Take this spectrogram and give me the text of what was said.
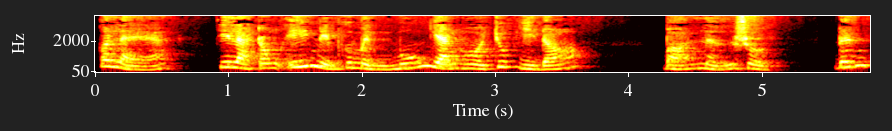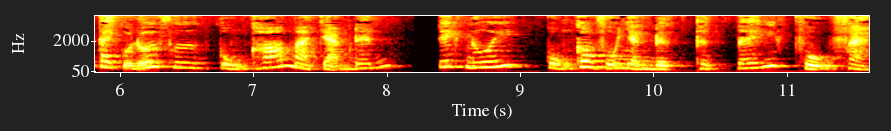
Có lẽ chỉ là trong ý niệm của mình muốn giảng hồi chút gì đó. Bỏ lỡ rồi, đến tay của đối phương cũng khó mà chạm đến. Tiếc nuối cũng không phủ nhận được thực tế phụ phạt.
